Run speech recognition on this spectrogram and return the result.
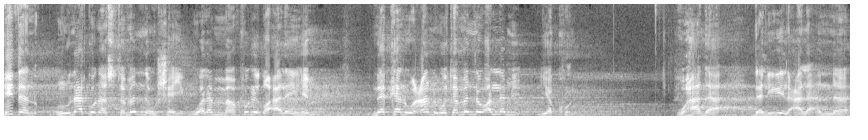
إذا هناك ناس تمنوا شيء ولما فرض عليهم نكلوا عنه وتمنوا أن لم يكن. وهذا دليل على أن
